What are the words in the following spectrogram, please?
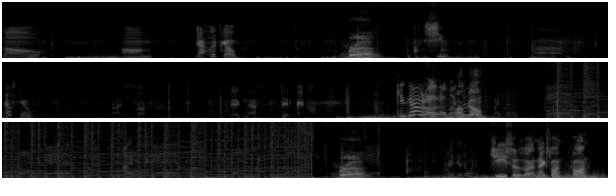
So, um, yeah, let's go. Bruh. Ah, shoot. Um, That was terrible. I suck. Big, massive dick. Keep going. Uh, my Oh, turn? go. Bruh. try the other one. Jesus. All right, next one. Come on.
